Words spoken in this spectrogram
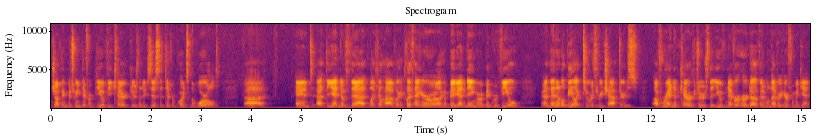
jumping between different POV characters that exist at different points in the world. Uh, and at the end of that, like he'll have like a cliffhanger or like a big ending or a big reveal, and then it'll be like two or three chapters of random characters that you have never heard of and will never hear from again.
